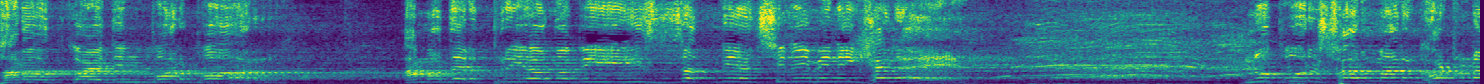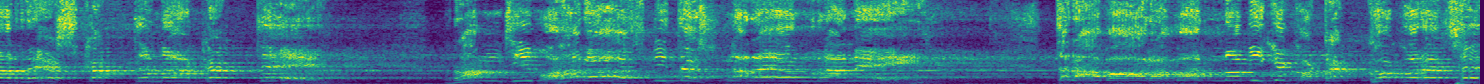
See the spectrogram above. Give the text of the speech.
ভারত কয়েকদিন পর পর আমাদের প্রিয় নবী ইজ্জত নিয়ে ছিনিমিনি খেলে। নুপুর শর্মার ঘটনার রেশ কাটতে না কাটতে রামজি মহারাজ নীতিশ নারায়ণ রানে তারা আবার আমার নবীকে কটাক্ষ করেছে।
